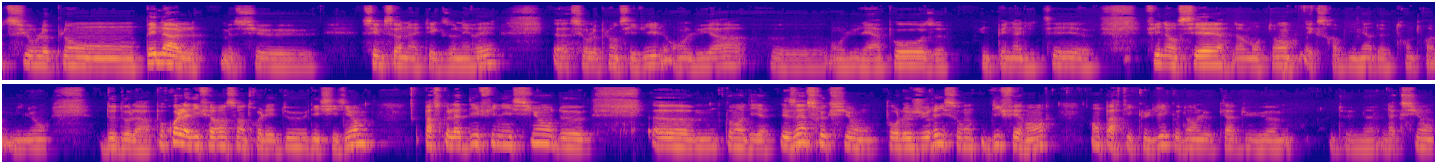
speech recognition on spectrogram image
Sur le plan pénal, M. Simpson a été exonéré. sur le plan civil, on lui, a, on lui impose une pénalité euh, financière d'un montant extraordinaire de 33 millions de dollars. Pourquoi la différence entre les deux décisions? Parce que la définition de, euh, comment dire, les instructions pour le jury sont différentes, en particulier que dans le cas euh, d'une action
